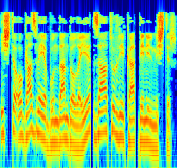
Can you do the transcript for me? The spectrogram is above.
işte o gazveye bundan dolayı, Zatur Rika, denilmiştir.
